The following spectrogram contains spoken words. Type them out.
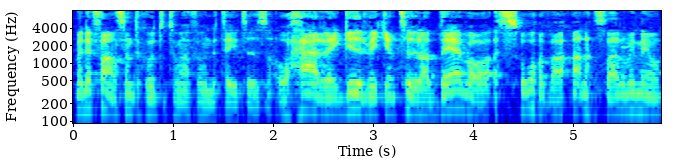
Men det fanns inte 70 tummar för under 10 000. Och herregud vilken tur att det var så va. Annars hade vi nog...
